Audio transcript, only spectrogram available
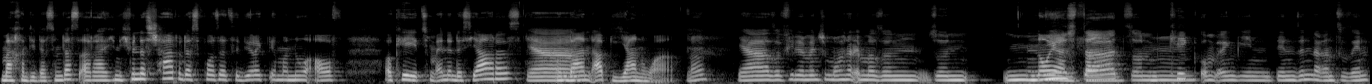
machen, die das und das erreichen. Ich finde es schade, dass Vorsätze direkt immer nur auf, okay, zum Ende des Jahres Ja. und dann ab Januar. Ne? Ja, so viele Menschen brauchen halt immer so einen so Neuanfang. Neustart, so einen Mhm. Kick, um irgendwie den Sinn daran zu sehen.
